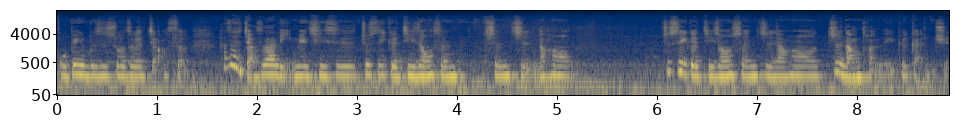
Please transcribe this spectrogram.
我并不是说这个角色，他这个角色在里面其实就是一个急中生生智，然后。就是一个急中生智，然后智囊团的一个感觉，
